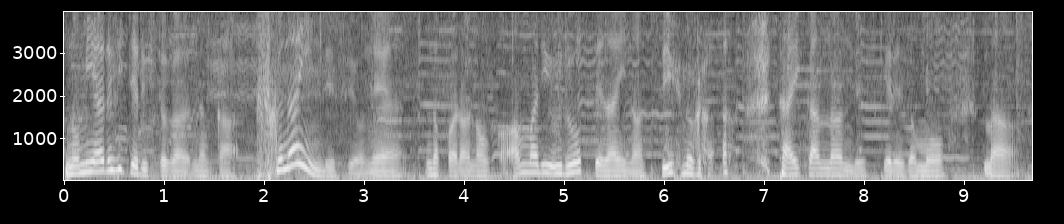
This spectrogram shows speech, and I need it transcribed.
飲み歩いてる人がなんか少ないんですよね。だからなんかあんまり潤ってないなっていうのが 体感なんですけれども。まあ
